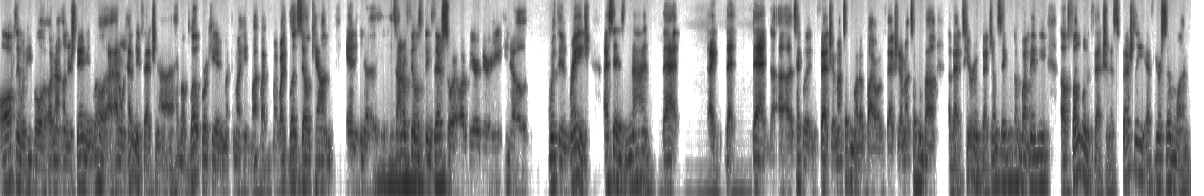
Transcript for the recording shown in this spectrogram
often when people are not understanding, well, I, don't have an infection. I, have my blood work here, my, my, my, my, white blood cell count, and, you know, eosinophils things that sort are very, very, you know, within range. I say it's not that, like that, that uh, uh, type of infection. I'm not talking about a viral infection. I'm not talking about a bacterial infection. I'm saying I'm talking about maybe a fungal infection, especially if you're someone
